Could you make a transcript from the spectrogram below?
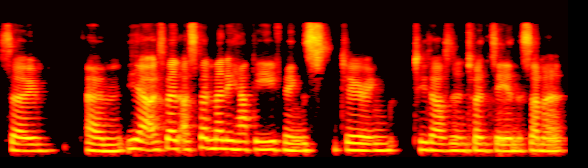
So um, yeah, I spent I spent many happy evenings during 2020 in the summer,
